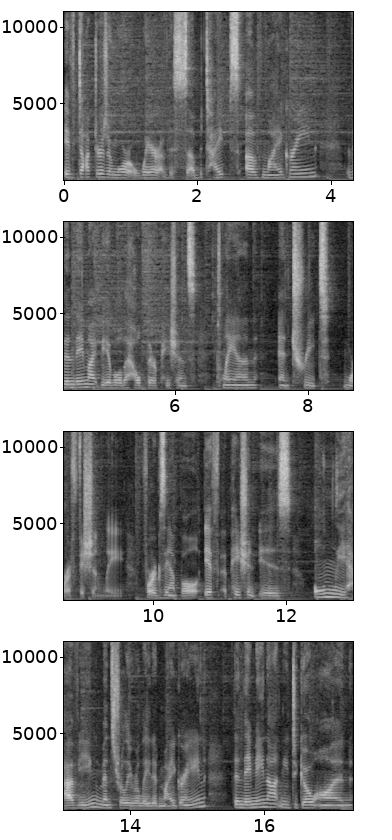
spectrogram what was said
If doctors are more aware of the subtypes of migraine, then they might be able to help their patients plan and treat more efficiently. For example, if a patient is only having menstrually related migraine, then they may not need to go on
